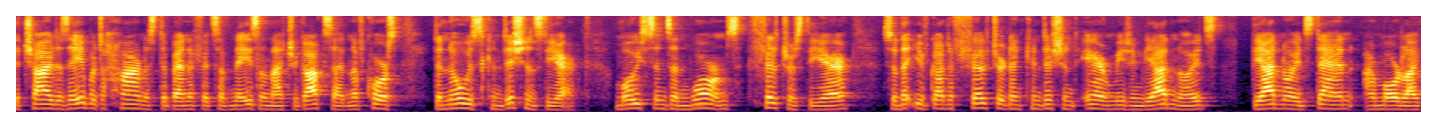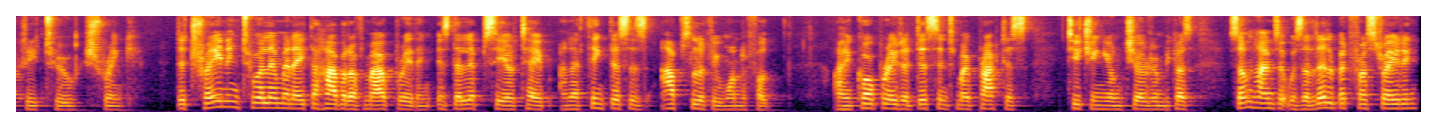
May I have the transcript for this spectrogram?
the child is able to harness the benefits of nasal nitric oxide. And of course, the nose conditions the air, moistens and warms, filters the air, so that you've got a filtered and conditioned air meeting the adenoids. The adenoids then are more likely to shrink. The training to eliminate the habit of mouth breathing is the lip seal tape, and I think this is absolutely wonderful. I incorporated this into my practice teaching young children because sometimes it was a little bit frustrating.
